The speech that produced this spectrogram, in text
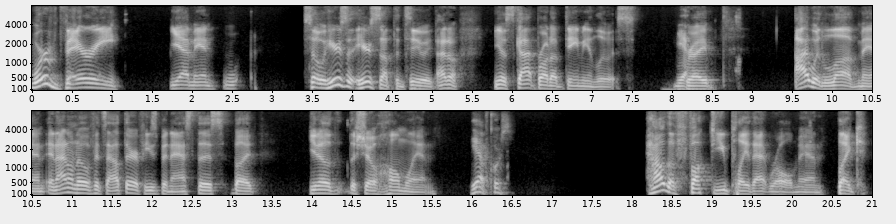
we're very yeah, man. So here's here's something too. I don't, you know, Scott brought up Damian Lewis. Yeah. Right. I would love, man, and I don't know if it's out there if he's been asked this, but you know the show Homeland. Yeah, of course. How the fuck do you play that role, man? Like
